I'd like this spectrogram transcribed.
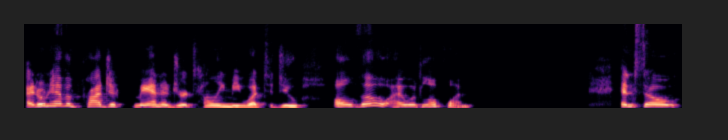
I don't have a project manager telling me what to do, although I would love one. And so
